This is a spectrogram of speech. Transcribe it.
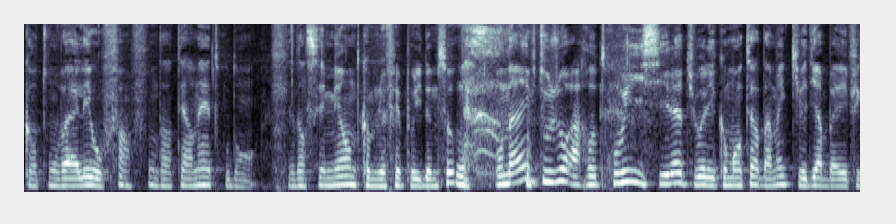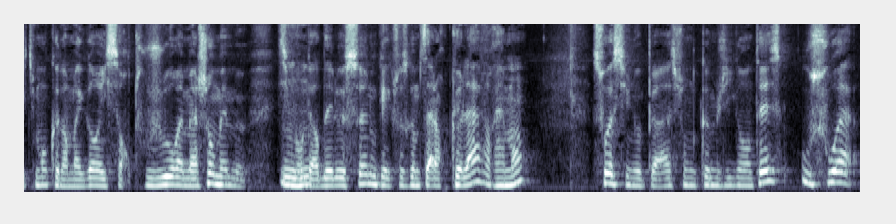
Quand on va aller au fin fond d'internet ou dans dans ces méandres comme le fait Polydomso, on arrive toujours à retrouver ici et là, tu vois, les commentaires d'un mec qui va dire, bah, effectivement, Conor McGregor, il sort toujours et machin, ou même euh, si vous Mhm. regardez le Sun ou quelque chose comme ça. Alors que là, vraiment, soit c'est une opération de com gigantesque, ou soit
